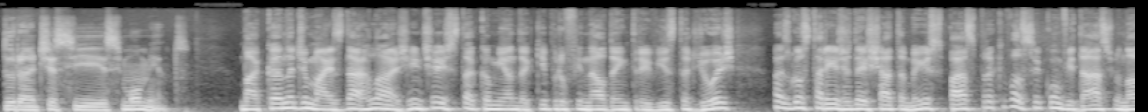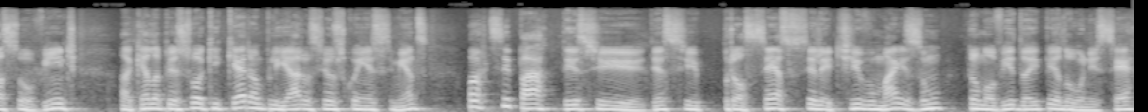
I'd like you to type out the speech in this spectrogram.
durante esse, esse momento. Bacana demais. Darlan, a gente já está caminhando aqui para o final da entrevista de hoje, mas gostaria de deixar também espaço para que você convidasse o nosso ouvinte, aquela pessoa que quer ampliar os seus conhecimentos participar desse, desse processo seletivo, mais um promovido aí pelo Unicef.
